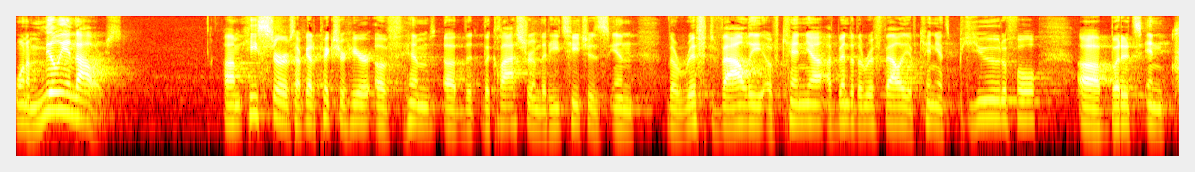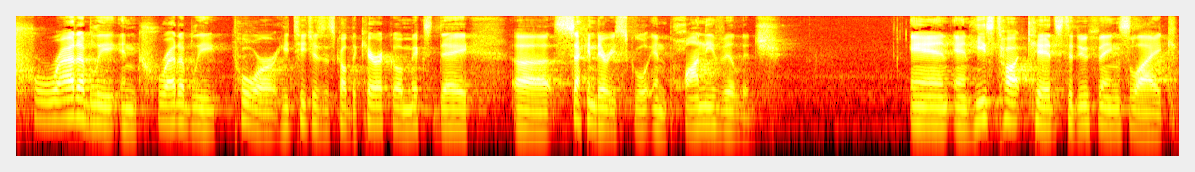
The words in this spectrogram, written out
Won a million dollars. Um, he serves, I've got a picture here of him, uh, the, the classroom that he teaches in the Rift Valley of Kenya. I've been to the Rift Valley of Kenya. It's beautiful uh, but it's incredibly, incredibly poor. He teaches, it's called the Keriko Mixed Day uh, Secondary School in Pwani Village. And, and he's taught kids to do things like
